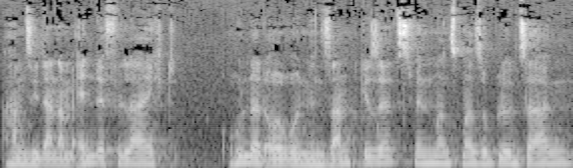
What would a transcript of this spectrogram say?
haben sie dann am Ende vielleicht 100 Euro in den Sand gesetzt, wenn man es mal so blöd sagen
